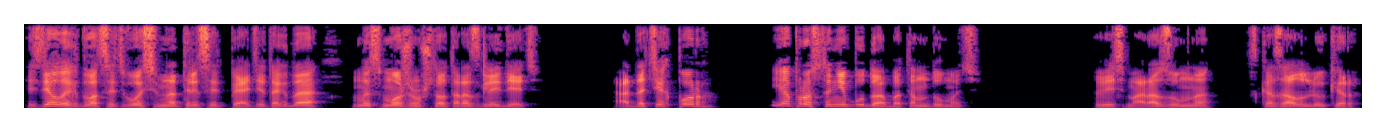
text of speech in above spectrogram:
Сделай их 28 на 35, и тогда мы сможем что-то разглядеть. А до тех пор я просто не буду об этом думать». «Весьма разумно», — сказал Люкер.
